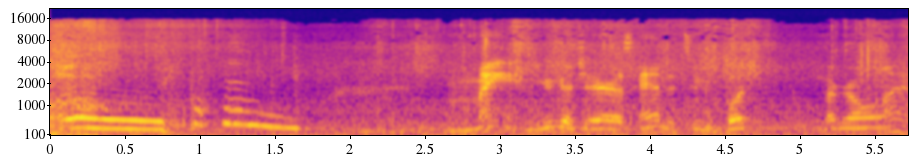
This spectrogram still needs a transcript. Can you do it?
Oh. man, you got your ass handed to you, but not gonna lie.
